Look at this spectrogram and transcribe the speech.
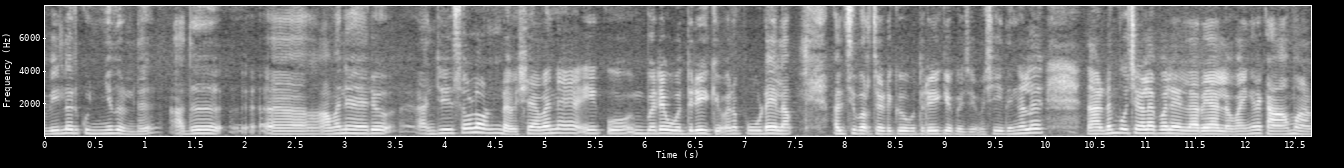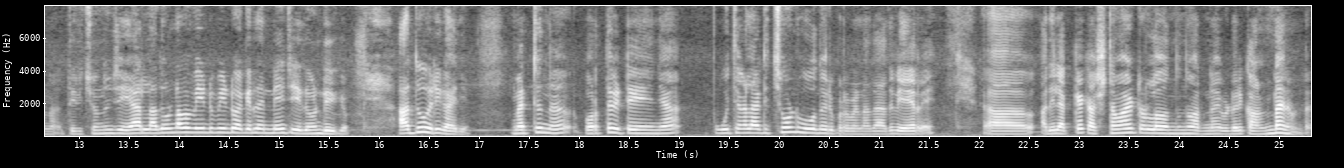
വീട്ടിലൊരു കുഞ്ഞിതുണ്ട്. അത് അവന് ഒരു അഞ്ച് വയസ്സോളം ഉണ്ട്. പക്ഷേ അവന് ഈ ഇവരെ ഉപദ്രവിക്കും. അവരെ പൂടയെല്ലാം വലിച്ചു പറിച്ചെടുക്കുക ഉപദ്രവിക്കുകയൊക്കെ ചെയ്യും. പക്ഷേ ഇതുങ്ങൾ നാടൻ പൂച്ചകളെ പോലെ എല്ലാം അറിയാമല്ലോ ഭയങ്കര കാമാണ്. തിരിച്ചൊന്നും ചെയ്യാറില്ല. അതുകൊണ്ട് അവൻ വീണ്ടും വീണ്ടും അങ്ങനെ തന്നെ ചെയ്തുകൊണ്ടിരിക്കും. അതും ഒരു കാര്യം. മറ്റൊന്ന് പുറത്ത് വിട്ട് കഴിഞ്ഞാൽ പൂച്ചകൾ അടിച്ചുകൊണ്ട് പോകുന്ന ഒരു പ്രവണത അത് വേറെ. അതിലൊക്കെ കഷ്ടമായിട്ടുള്ളതെന്ന് പറഞ്ഞാൽ ഇവിടെ ഒരു കണ്ടനുണ്ട്.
